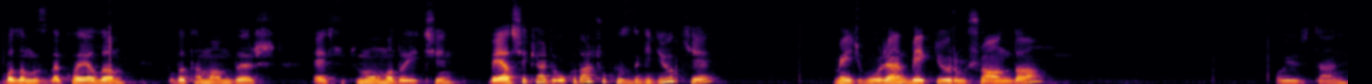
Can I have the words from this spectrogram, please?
balımızı da koyalım. Bu da tamamdır. E, sütüm olmadığı için beyaz şeker de o kadar çok hızlı gidiyor ki mecburen bekliyorum şu anda. O yüzden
